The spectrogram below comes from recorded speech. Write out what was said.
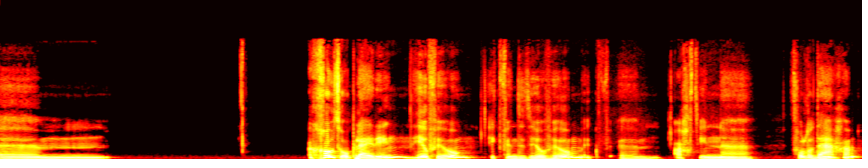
um, grote opleiding. Heel veel. Ik vind het heel veel. Ik, 18 uh, eh, volle dagen.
